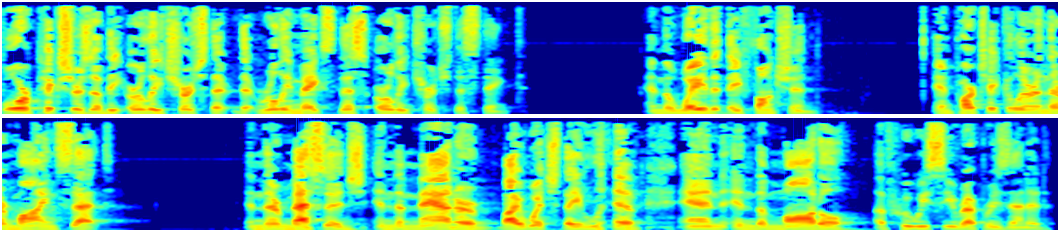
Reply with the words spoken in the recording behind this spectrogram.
four pictures of the early church that, that really makes this early church distinct. And the way that they functioned. In particular in their mindset, in their message, in the manner by which they lived, and in the model of who we see represented.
